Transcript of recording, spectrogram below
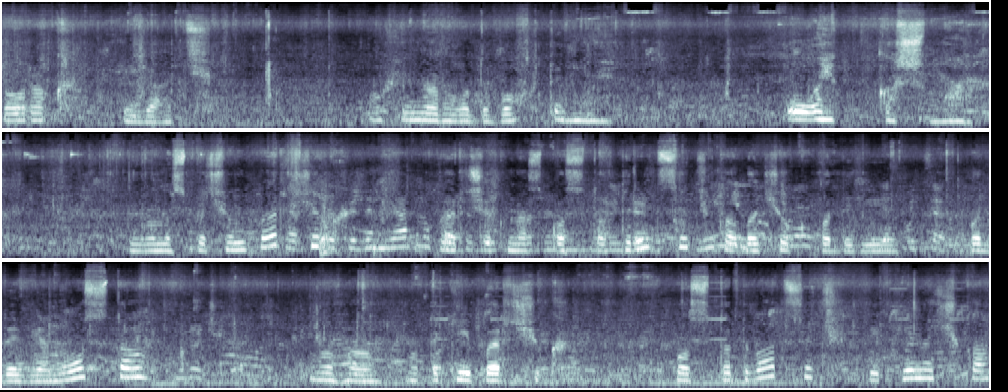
45. Ох і народ, бог ти мой. Ой, кошмар. Дивимось, по чому перчик. Перчик у нас по 130, кабачок по, 90. Ага, отакий перчик по 120, пекіночка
